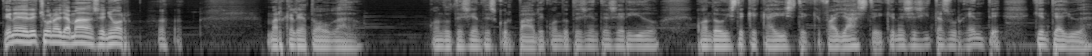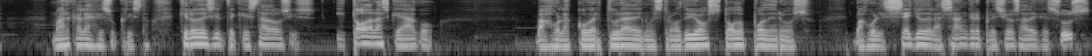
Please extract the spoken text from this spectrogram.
tiene derecho a una llamada, Señor. Márcale a tu abogado. Cuando te sientes culpable, cuando te sientes herido, cuando viste que caíste, que fallaste, que necesitas urgente, ¿quién te ayuda? Márcale a Jesucristo. Quiero decirte que esta dosis y todas las que hago bajo la cobertura de nuestro Dios Todopoderoso, bajo el sello de la sangre preciosa de Jesús,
